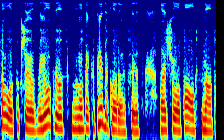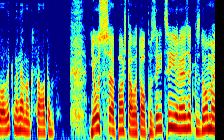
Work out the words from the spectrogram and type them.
savos tukšajos dzīvokļos noteikti piedeklarēsies, lai šo paaugstināto likmi nemaksātu. Jūs pārstāvot opozīciju Reizeknas domē,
